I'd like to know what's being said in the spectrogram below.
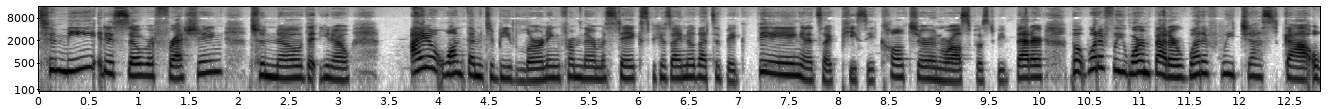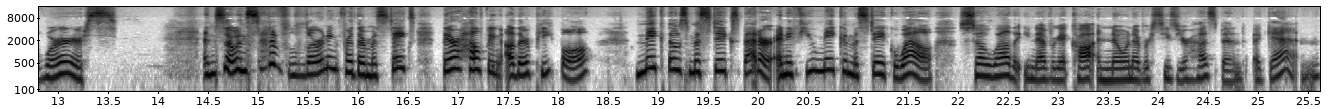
to me it is so refreshing to know that, you know, I don't want them to be learning from their mistakes because I know that's a big thing and it's like PC culture and we're all supposed to be better. But what if we weren't better? What if we just got worse? And so instead of learning for their mistakes, they're helping other people make those mistakes better. And if you make a mistake well, so well that you never get caught and no one ever sees your husband again,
